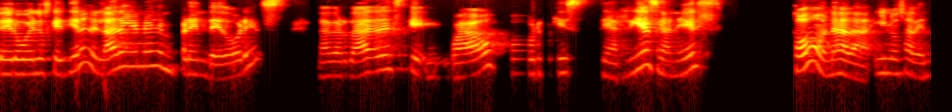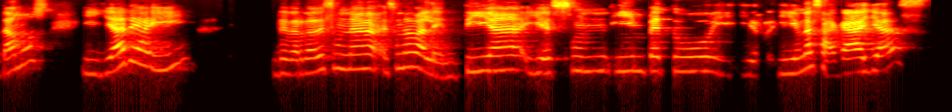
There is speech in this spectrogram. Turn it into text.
pero en los que tienen el ADN de emprendedores, la verdad es que, wow, porque se arriesgan, es todo o nada, y nos aventamos y ya de ahí, de verdad es una, es una valentía y es un ímpetu y, y unas agallas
